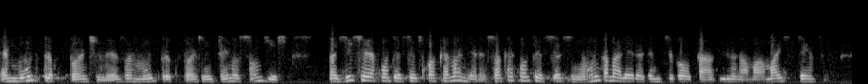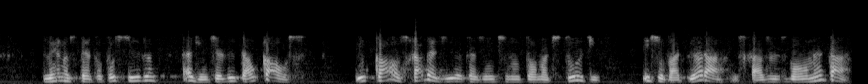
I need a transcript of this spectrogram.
É muito preocupante mesmo, é muito preocupante, a gente tem noção disso. Mas isso ia acontecer de qualquer maneira. Só que acontecer assim, a única maneira de a gente voltar à vida normal mais tempo, menos tempo possível, é a gente evitar o caos. E o caos, cada dia que a gente não toma atitude, isso vai piorar, os casos vão aumentar.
